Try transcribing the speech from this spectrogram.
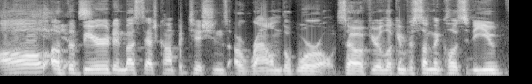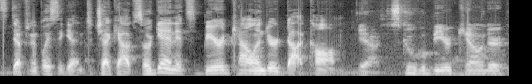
all of Yes. the beard and mustache competitions around the world. So if you're looking for something closer to you, it's definitely a place again to check out. So again, it's beardcalendar.com. Yeah, just Google beard calendar.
